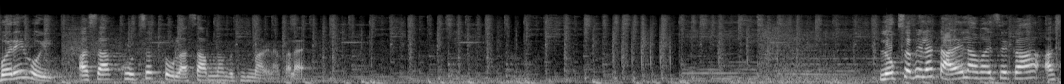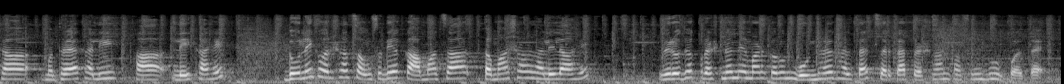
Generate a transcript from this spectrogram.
बरे होईल असा खोचक टोला सामनामधून मारण्यात आला आहे. लोकसभेला टाळे लावायचे का अशा मथळ्याखाली हा लेख आहे. दोन एक वर्षात संसदीय कामाचा तमाशा झालेला आहे. विरोधक प्रश्न निर्माण करून गोंधळ घालतात सरकार प्रश्नांपासून दूर पळत आहे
